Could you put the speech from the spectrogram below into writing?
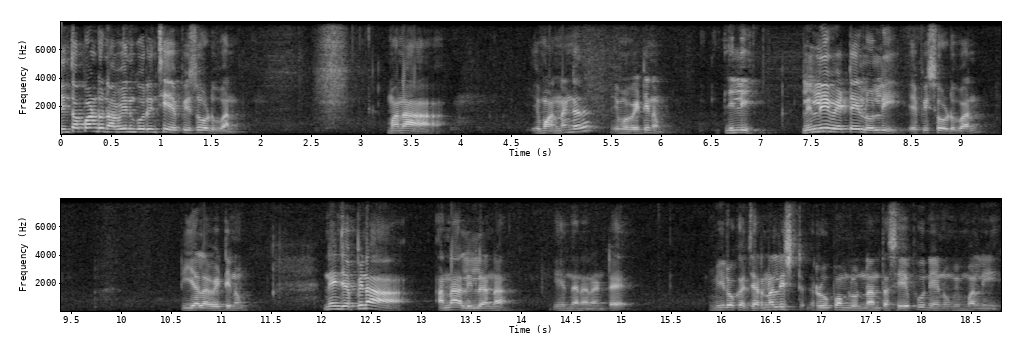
చింతపండు నవీన్ గురించి ఎపిసోడ్ వన్. మన ఏమో అన్నాం కదా? ఏమో పెట్టినాం. లిల్లీ. లిల్లీ పెట్టే లొల్లి ఎపిసోడ్ వన్. ఇవాళ పెట్టినాం. నేను చెప్పిన అన్న లిల్లన్న ఏందనంటే మీరు ఒక జర్నలిస్ట్ రూపంలో ఉన్నంతసేపు నేను మిమ్మల్ని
